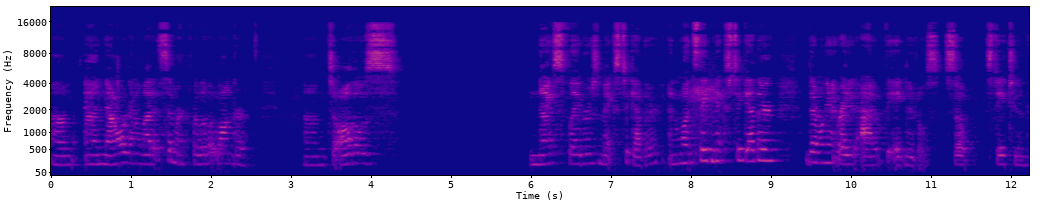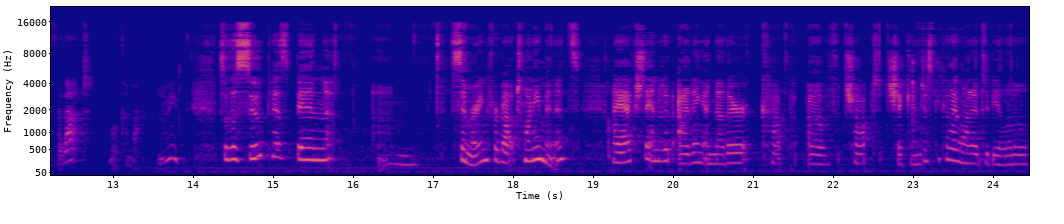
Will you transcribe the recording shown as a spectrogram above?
Um, and now we're gonna let it simmer for a little bit longer um, to all those nice flavors mixed together. And once they've mixed together, then we're gonna get ready to add the egg noodles. So stay tuned for that. We'll come back. All right. So the soup has been um, simmering for about 20 minutes. I actually ended up adding another cup of chopped chicken just because I wanted it to be a little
